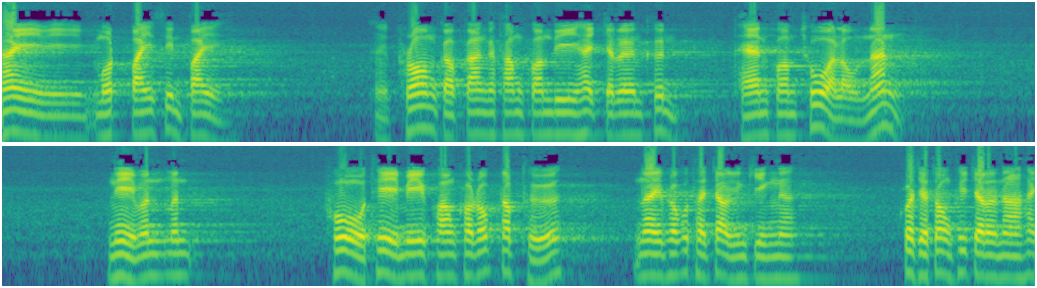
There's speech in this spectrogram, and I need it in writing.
ให้หมดไปสิ้นไป พร้อมกับการกระทำความดีให้เจริญขึ้น แทนความชั่วเหล่านั้น นี่มันมันผู้ที่มีความเคารพนับถือในพระพุทธเจ้าจริงๆนะก็จะต้องพิจารณาให้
